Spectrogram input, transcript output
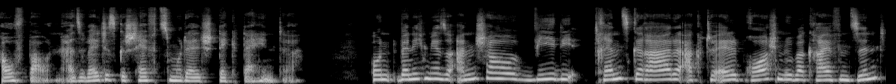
aufbauen? Also welches Geschäftsmodell steckt dahinter? Und wenn ich mir so anschaue, wie die Trends gerade aktuell branchenübergreifend sind,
